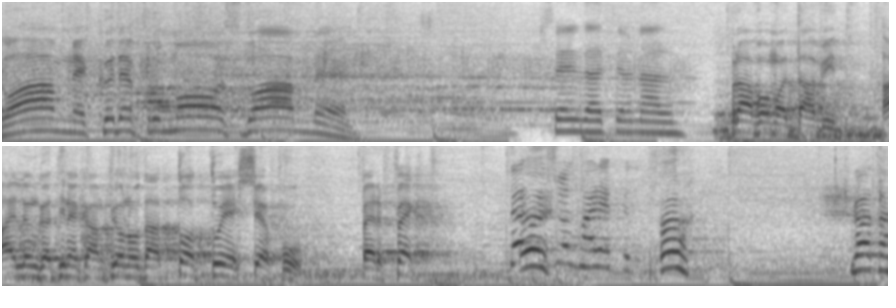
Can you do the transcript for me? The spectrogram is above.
Doamne, cât de frumos, Doamne! Senzațional. Bravo, mă, David! Ai lângă tine campionul, dar tot tu ești șeful. Perfect! Dă-te jos mai repede. Ah. Gata.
